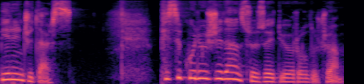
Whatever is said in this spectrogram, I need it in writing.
Birinci ders Psikolojiden söz ediyor olacağım.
